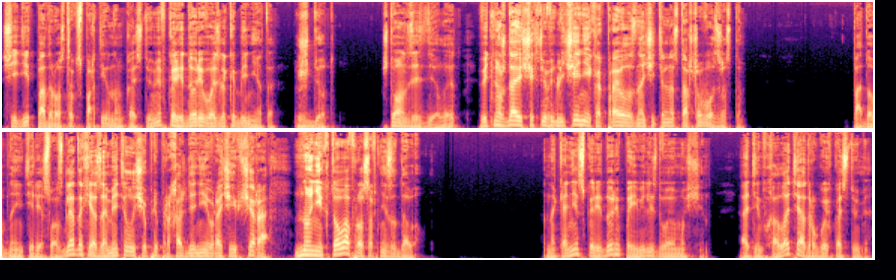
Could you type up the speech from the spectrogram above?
Сидит подросток в спортивном костюме в коридоре возле кабинета. Ждет. Что он здесь делает? Ведь нуждающихся в лечении, как правило, значительно старше возрастом. Подобный интерес во взглядах я заметил еще при прохождении врачей вчера, но никто вопросов не задавал. Наконец в коридоре появились двое мужчин. Один в халате, а другой в костюме.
